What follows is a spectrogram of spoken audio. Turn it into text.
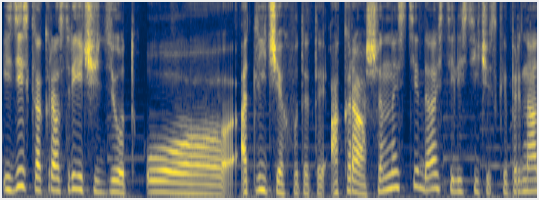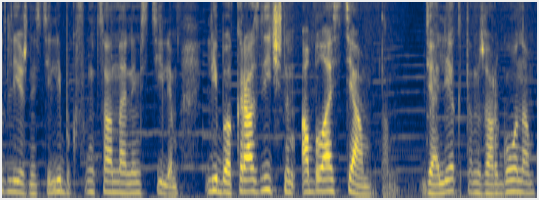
И здесь как раз речь идет о отличиях вот этой окрашенности, да, стилистической принадлежности либо к функциональным стилям, либо к различным областям, там, диалектам, жаргонам.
